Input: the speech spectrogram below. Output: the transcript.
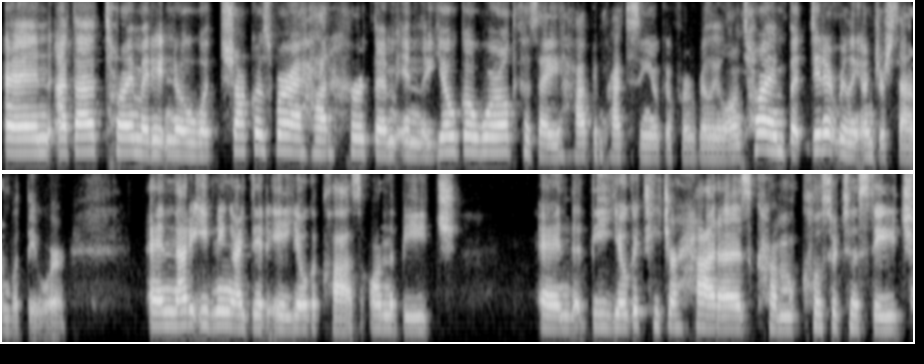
and at that time, I didn't know what chakras were. I had heard them in the yoga world because I have been practicing yoga for a really long time, but didn't really understand what they were. And that evening, I did a yoga class on the beach. And the yoga teacher had us come closer to the stage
